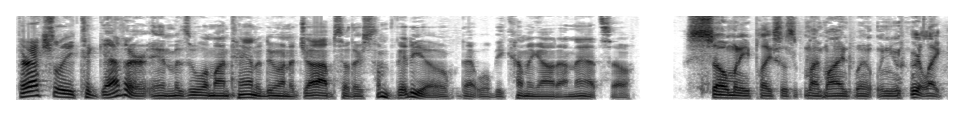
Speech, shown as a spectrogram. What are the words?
They're actually together in Missoula, Montana, doing a job. So there's some video that will be coming out on that. So So many places my mind went when you were like,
